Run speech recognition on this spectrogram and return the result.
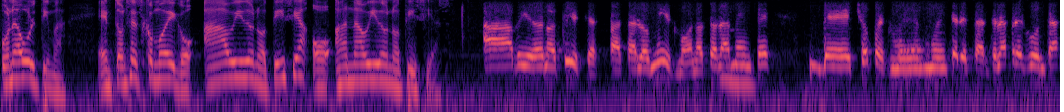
Una última. Entonces, como digo, ¿ha habido noticia o han habido noticias? Ha habido noticias, pasa lo mismo, no solamente, de hecho, pues muy muy interesante la pregunta,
